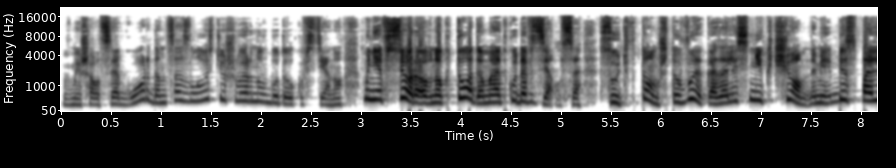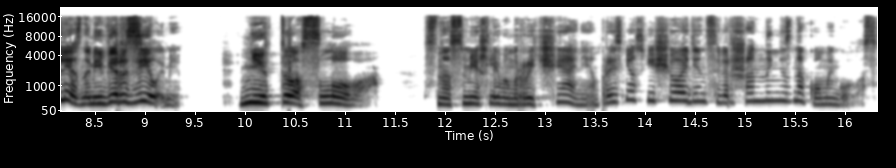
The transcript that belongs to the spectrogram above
Вмешался Гордон со злостью, швырнув бутылку в стену. «Мне все равно, кто там и откуда взялся. Суть в том, что вы оказались никчемными, бесполезными верзилами». «Не то слово!» С насмешливым рычанием произнес еще один совершенно незнакомый голос.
